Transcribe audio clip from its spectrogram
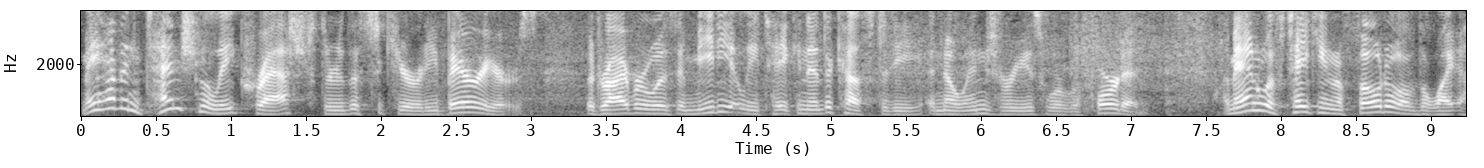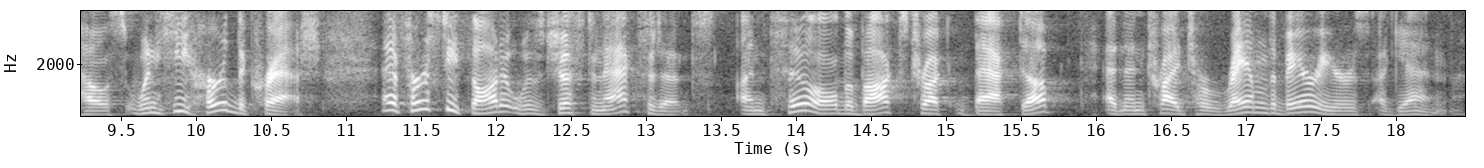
may have intentionally crashed through the security barriers. The driver was immediately taken into custody and no injuries were reported. A man was taking a photo of the White House when he heard the crash. At first, he thought it was just an accident until the box truck backed up and then tried to ram the barriers again.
